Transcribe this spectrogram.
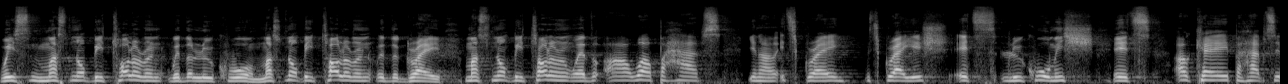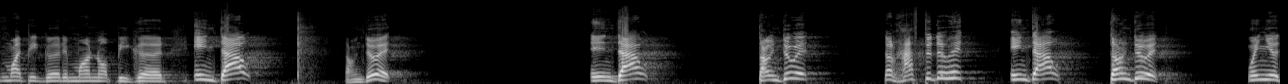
We must not be tolerant with the lukewarm, must not be tolerant with the grey, must not be tolerant with, oh, well, perhaps, you know, it's grey, it's greyish, it's lukewarmish, it's okay, perhaps it might be good, it might not be good. In doubt, don't do it. In doubt, don't do it. Don't have to do it. In doubt, don't do it. When you're,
